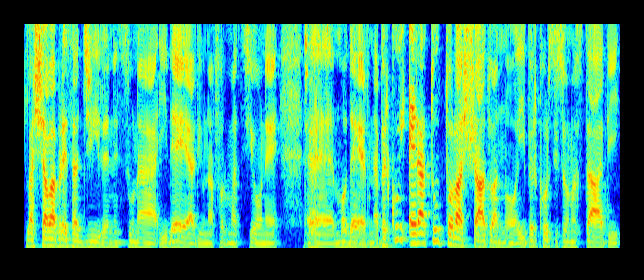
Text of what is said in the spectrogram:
lasciava presagire nessuna idea di una formazione certo. eh, moderna, per cui era tutto lasciato a noi. I percorsi sono stati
